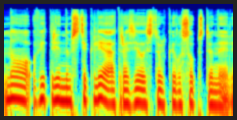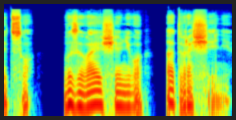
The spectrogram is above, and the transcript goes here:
но в витринном стекле отразилось только его собственное лицо, вызывающее у него отвращение.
